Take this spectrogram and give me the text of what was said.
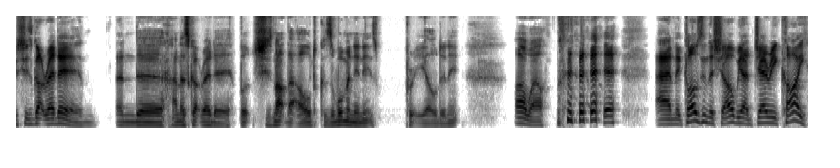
she's got red hair and, and uh, Hannah's got red hair, but she's not that old because the woman in it is pretty old in it. Oh well. and closing the show, we had Jerry Kai.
